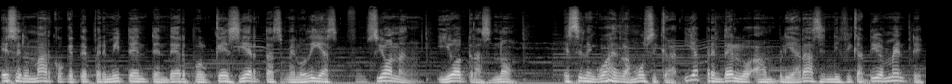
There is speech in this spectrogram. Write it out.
Es el marco que te permite entender por qué ciertas melodías funcionan y otras no. Es el lenguaje de la música y aprenderlo ampliará significativamente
